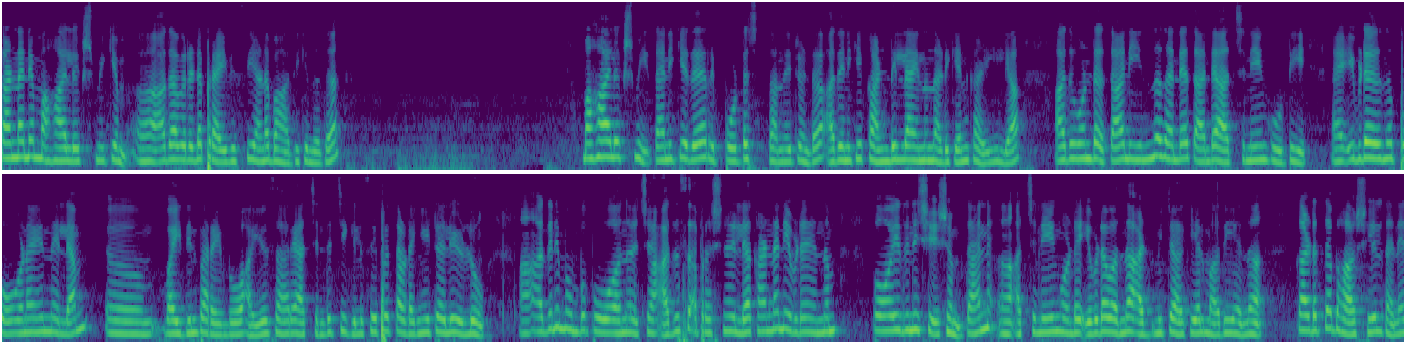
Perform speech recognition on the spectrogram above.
കണ്ണനും മഹാലക്ഷ്മിക്കും അത് അവരുടെ പ്രൈവസിയാണ് ബാധിക്കുന്നത്. മഹാലക്ഷ്മി തനിക്കിത് റിപ്പോർട്ട് തന്നിട്ടുണ്ട്. അതെനിക്ക് കണ്ടില്ല എന്ന് നടിക്കാൻ കഴിയില്ല. അതുകൊണ്ട് താൻ ഇന്ന് തന്നെ തന്റെ അച്ഛനെയും കൂട്ടി ഇവിടെ നിന്ന് പോകണമെന്നെല്ലാം വൈദ്യൻ പറയുമ്പോൾ അയ്യോ സാറേ അച്ഛന്റെ ചികിത്സ ഇപ്പോൾ തുടങ്ങിയിട്ടല്ലേ ഉള്ളൂ. അതിന് മുമ്പ് പോകാമെന്ന് വെച്ചാൽ അത് പ്രശ്നമില്ല. കണ്ണൻ ഇവിടെ നിന്നും പോയതിന് ശേഷം താൻ അച്ഛനെയും കൊണ്ട് ഇവിടെ വന്ന് അഡ്മിറ്റ് ആക്കിയാൽ മതി കടുത്ത ഭാഷയിൽ തന്നെ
